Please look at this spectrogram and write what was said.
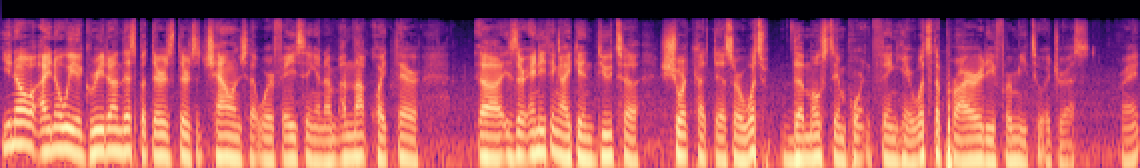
"You know, I know we agreed on this, but there's there's a challenge that we're facing, and I'm I'm not quite there." Uh, is there anything I can do to shortcut this, or what's the most important thing here? What's the priority for me to address, right?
